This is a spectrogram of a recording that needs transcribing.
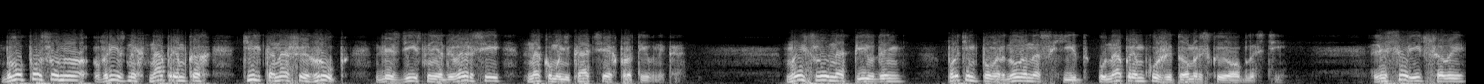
було послано в різних напрямках кілька наших груп для здійснення диверсій на комунікаціях противника. Ми йшли на південь, потім повернули на схід у напрямку Житомирської області. Ліси рідшали,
